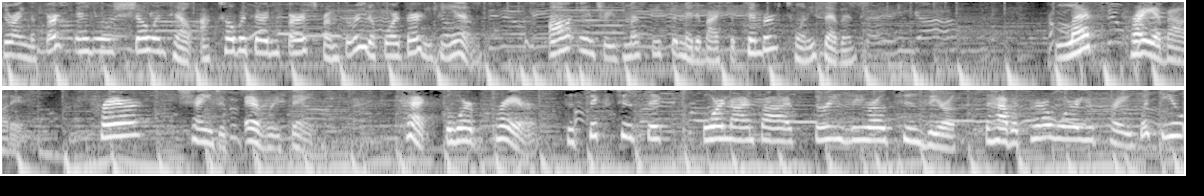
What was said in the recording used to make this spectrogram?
during the first annual show and tell October 31st from 3 to 4:30 p.m. All entries must be submitted by September 27th. Let's pray about it. Prayer changes everything. Text the word prayer to 626 495 3020 to have a prayer warrior pray with you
